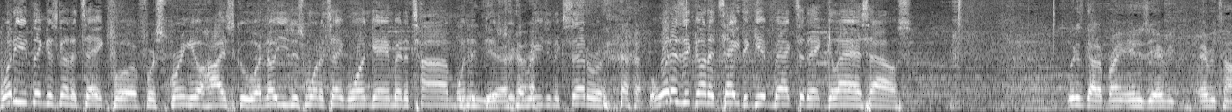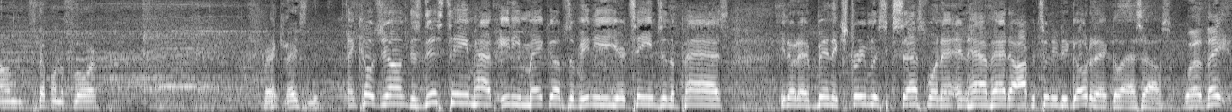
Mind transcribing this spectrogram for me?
What do you think is going to take for, for Spring Hill High School? I know you just want to take one game at a time, win the district, yeah. region, etc. but what is it going to take to get back to that glass house? We just got to bring energy every every time we step on the floor. Basically. And Coach Young, does this team have any makeups of any of your teams in the past? You know, that have been extremely successful and, and have had the opportunity to go to that glass house. Well, they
